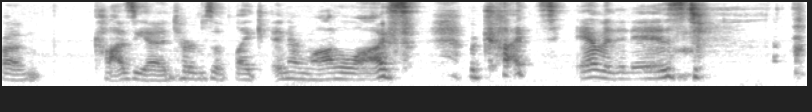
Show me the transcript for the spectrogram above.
from Kazuya in terms of like inner monologues. But god damn it, it is.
